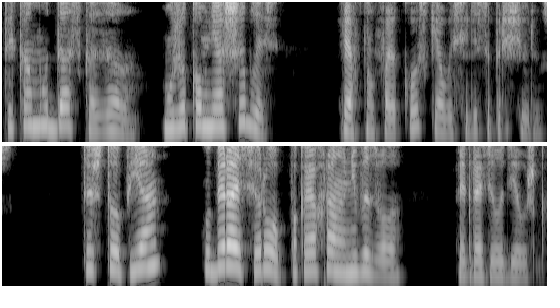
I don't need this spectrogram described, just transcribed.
«Ты кому да сказала? Мужиком не ошиблась?» — рявкнул Фальковский, а Василиса прищурился. «Ты что, пьян? Убирайся, Роб, пока я охрану не вызвала пригрозила девушка.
